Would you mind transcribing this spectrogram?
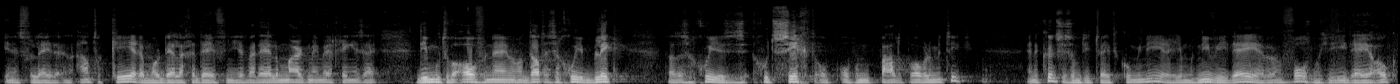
in het verleden een aantal keren modellen gedefinieerd waar de hele markt mee wegging en zei, die moeten we overnemen, want dat is een goede blik, dat is een goede, goed zicht op, op een bepaalde problematiek. En de kunst is om die twee te combineren. Je moet nieuwe ideeën hebben en vervolgens moet je die ideeën ook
